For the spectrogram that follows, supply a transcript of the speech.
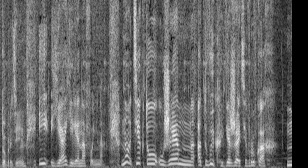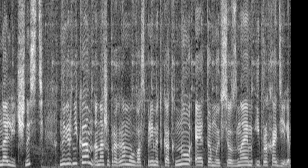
Добрый день. И я, Елена Фонина. Но те, кто уже отвык держать в руках наличность, наверняка нашу программу воспримет как «ну, это мы все знаем и проходили».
